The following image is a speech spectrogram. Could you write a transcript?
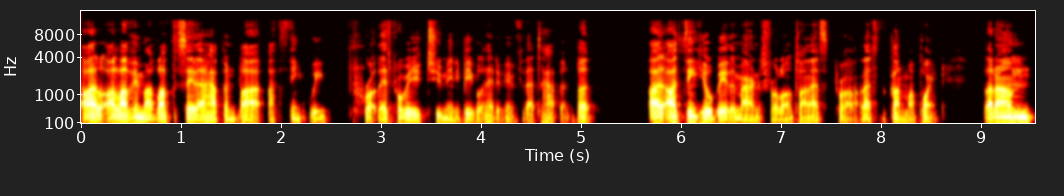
I I love him. I'd love to see that happen, but I think we pro- there's probably too many people ahead of him for that to happen. But I, I think he'll be at the Mariners for a long time. That's pro- that's kind of my point. But um,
